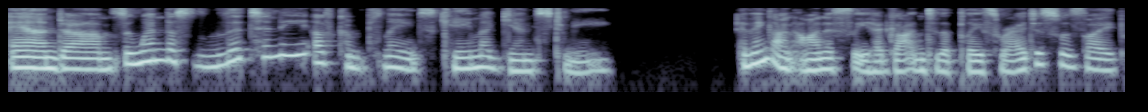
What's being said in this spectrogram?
And um, so when this litany of complaints came against me, I think I honestly had gotten to the place where I just was like,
